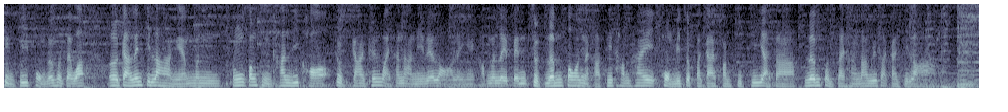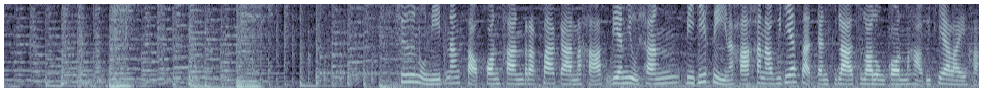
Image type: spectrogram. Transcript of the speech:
สิ่งที่ผมเริ่มสนใจว่าเออการเล่นกีฬาอย่างเงี้ยมันต้องต้องถึงขั้นวิเคราะห์จุดการเคลื่อนไหวขนาดนี้เลยหรออะไรเงี้ยครับมันเลยเป็นจุดเริ่มต้นนะครับที่ทำให้ผมมีจุดประกายความคิดที่อยากจะเริ่มสนใจทางด้านวิชาการกีฬา ชื่อหนูนิดนางสาวพรพันธ์รักปาการนะคะ เรียนอยู่ชั้นปีที่ 4 นะคะ คณะวิทยาศาสตร์การกีฬาจุฬาลงกรณ์มหาวิทยาลัยค่ะ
